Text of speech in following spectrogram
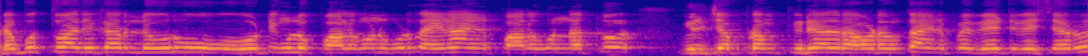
ప్రభుత్వ అధికారులు ఎవరు ఓటింగ్లో పాల్గొనకూడదు. అయినా ఆయన పాల్గొన్నట్లు వీళ్ళు చెప్పడం ఫిర్యాదు రావడంతో ఆయనపై వేటు వేశారు.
